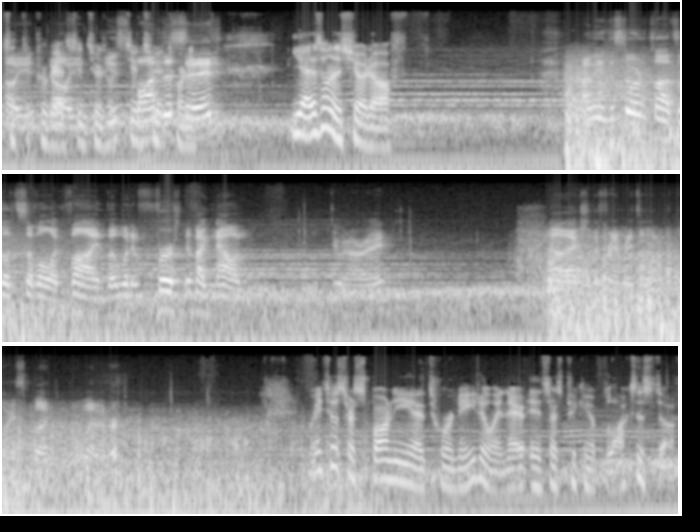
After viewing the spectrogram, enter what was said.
to, Oh, to you, progress oh, you, into, you into spawned a this in? Yeah, this one is showed off. I mean, the storm clouds and stuff all look fine, but when it first, in fact, now I'm doing alright. No, actually, the frame rate's all over the place, but whatever. Wait until it starts spawning a tornado and it starts picking up blocks and stuff.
